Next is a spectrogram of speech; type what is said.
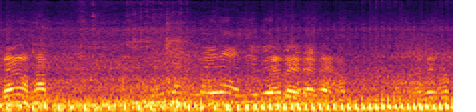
ได้แล้วครับ ได้ได้ได้ได้ครับได้เลยครับ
